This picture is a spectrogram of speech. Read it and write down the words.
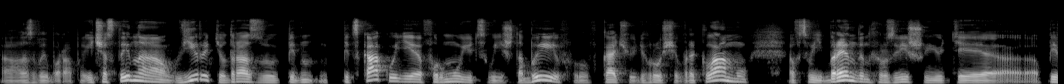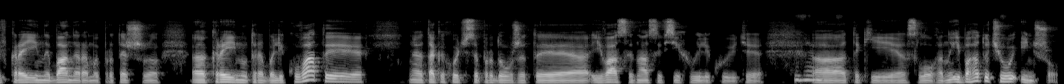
а, з виборами. І частина вірить, одразу під, підскакує, формують свої штаби, в- вкачують гроші в рекламу, в свій брендинг, розвішують е, півкраїни банерами про те, що е, країну треба лікувати. Е, Так і хочеться продовжити. І вас, і нас, і всіх вилікують. е, Мгм. а, такі слогани, і багато чого іншого.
